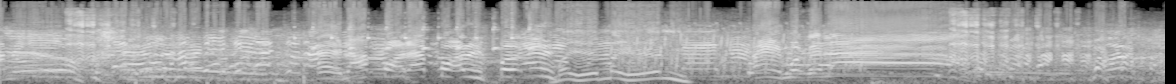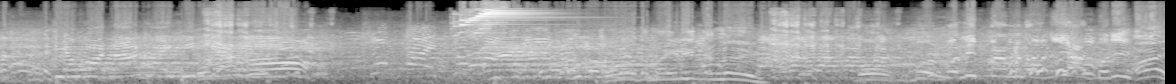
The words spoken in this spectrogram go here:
ำเอ้ยน้ำปอดแล้วปอดดิเปิดดิไม่เห็นไม่เห็นเอ้ยหมดเวลาเดี๋ยวก่อนนะใครคิดยังโอ้ทำไมรีบจังเลยเบิร์เบิร์เบิร์รีบมามันออกยากเบิร์ดิเอ้ย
